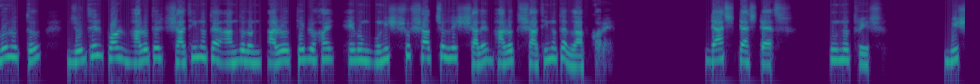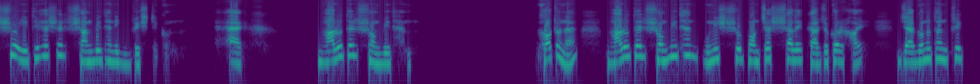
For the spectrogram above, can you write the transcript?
গুরুত্ব, যুদ্ধের পর ভারতের স্বাধীনতা আন্দোলন আরও তীব্র হয় এবং উনিশশো সাতচল্লিশ সালে ভারত স্বাধীনতা লাভ করে। ড্যাশ ড্যাশ ড্যাশ, উনত্রিশ, বিশ্ব ইতিহাসের সাংবিধানিক দৃষ্টিকোণ। এক, ভারতের সংবিধান। ঘটনা, ভারতের সংবিধান উনিশশো পঞ্চাশ সালে কার্যকর হয়, যা গণতান্ত্রিক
